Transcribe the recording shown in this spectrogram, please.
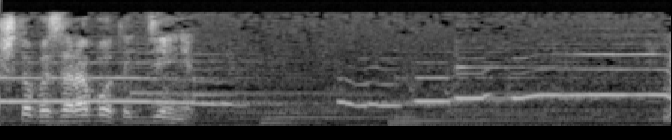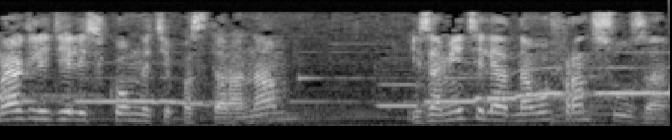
чтобы заработать денег. Мы огляделись в комнате по сторонам и заметили одного француза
